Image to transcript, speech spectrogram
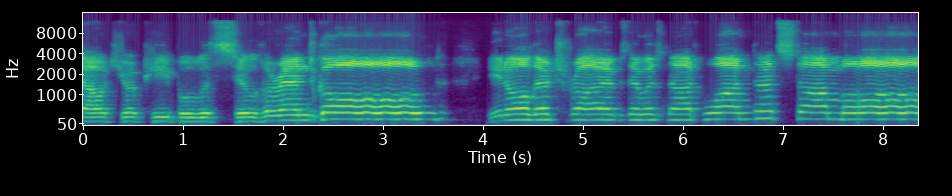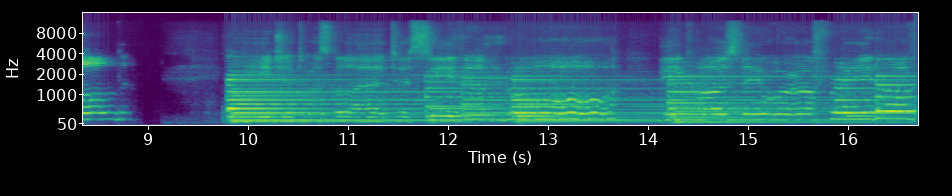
Out your people with silver and gold. In all their tribes there was not one that stumbled. Egypt was glad to see them go because they were afraid of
